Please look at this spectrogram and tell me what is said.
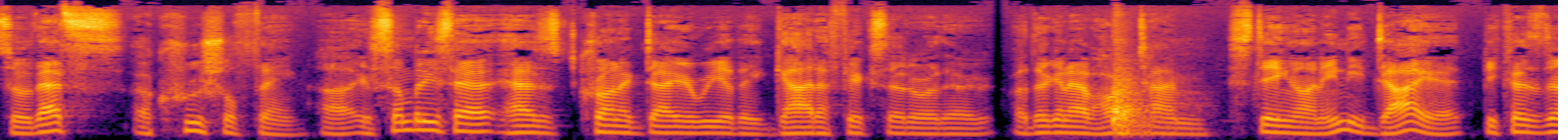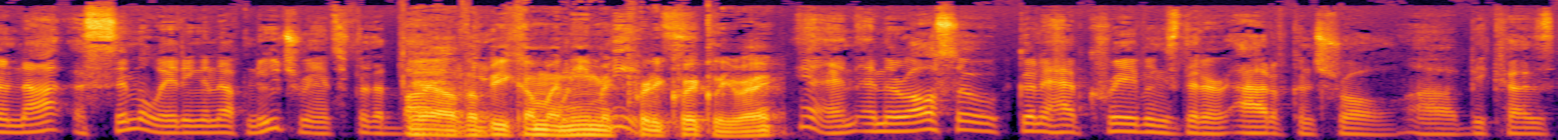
So that's a crucial thing. Uh, if somebody ha- has chronic diarrhea, they gotta fix it, or they're or they're gonna have a hard time staying on any diet because they're not assimilating enough nutrients for the body. Yeah, they'll become anemic pretty quickly, right? Yeah, and, and they're also going to have cravings that are out of control uh, because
